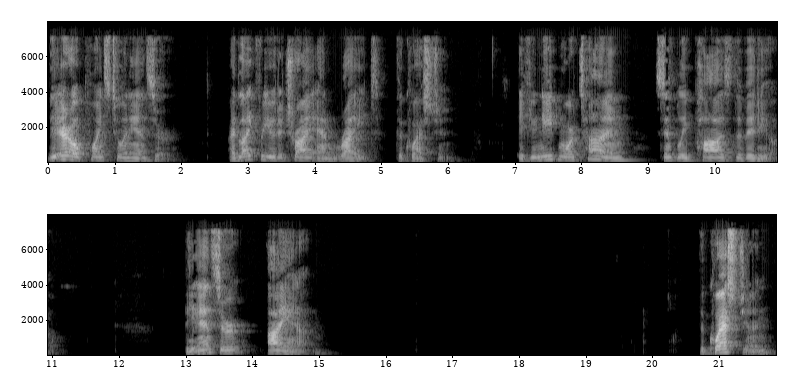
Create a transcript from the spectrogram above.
The arrow points to an answer. I'd like for you to try and write the question. If you need more time, simply pause the video. The answer, I am. The question,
